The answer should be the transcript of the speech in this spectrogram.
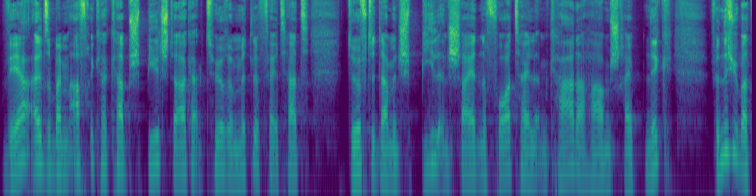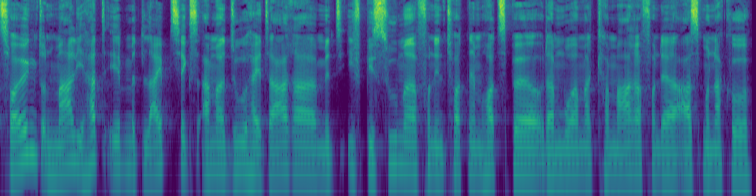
Wer also beim Afrika Cup spielstarke Akteure im Mittelfeld hat, dürfte damit spielentscheidende Vorteile im Kader haben, schreibt Nick. Finde ich überzeugend und Mali hat eben mit Leipzigs Amadou Haidara, mit Yves Bissouma von den Tottenham Hotspur oder Mohamed Kamara von der AS Monaco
